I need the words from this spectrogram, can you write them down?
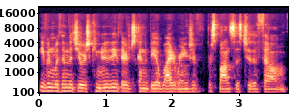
even within the Jewish community, there's going to be a wide range of responses to the film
